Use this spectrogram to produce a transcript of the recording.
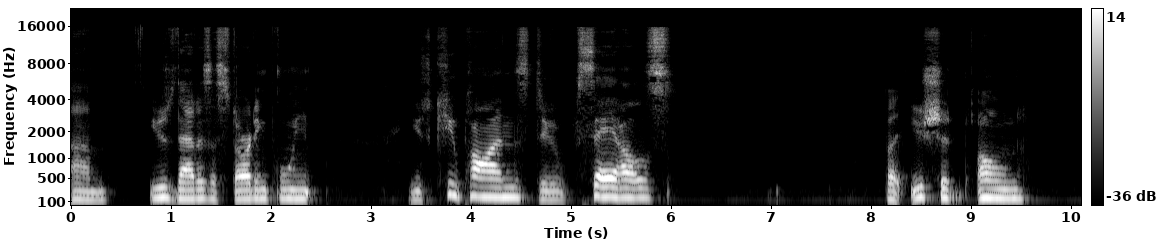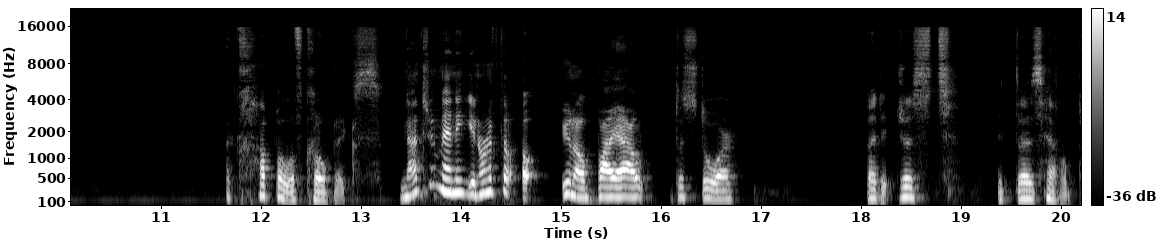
Um, use that as a starting point use coupons, do sales. But you should own a couple of Copics. Not too many. You don't have to, oh, you know, buy out the store. But it just, it does help.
